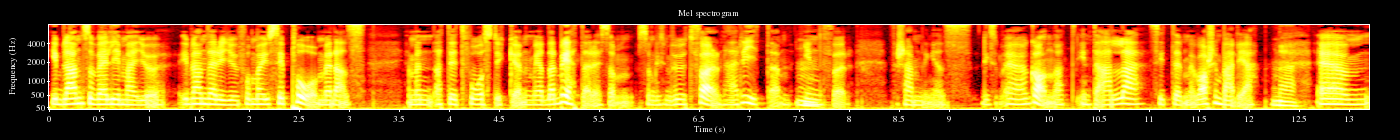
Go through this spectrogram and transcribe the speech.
ibland så väljer man ju, ibland är det ju, får man ju se på medans ja, men att det är två stycken medarbetare som, som liksom utför den här riten Mm. inför församlingens liksom, ögon. Att inte alla sitter med varsin balja. Ehm,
